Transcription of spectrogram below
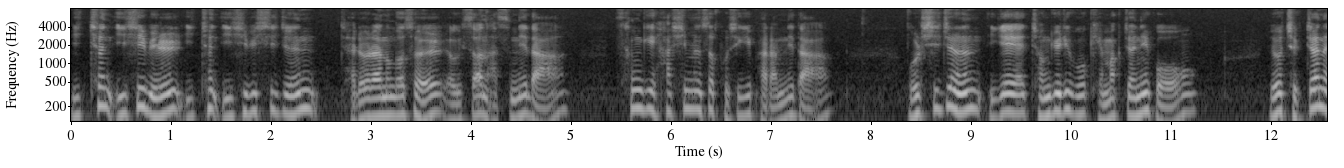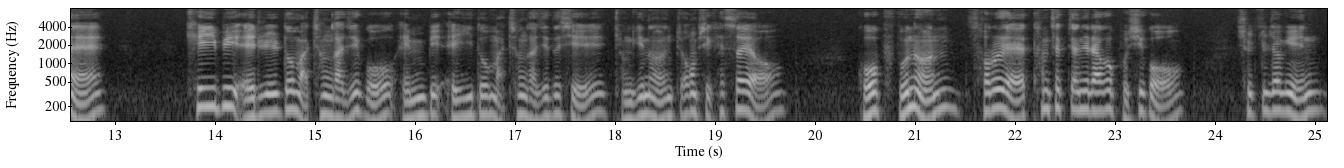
2021-2022 시즌 자료라는 것을 여기 써놨습니다. 상기하시면서 보시기 바랍니다. 올 시즌 이게 정규리그 개막전이고 요 직전에 KBL도 마찬가지고 NBA도 마찬가지듯이 경기는 조금씩 했어요. 그 부분은 서로의 탐색전이라고 보시고 실질적인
